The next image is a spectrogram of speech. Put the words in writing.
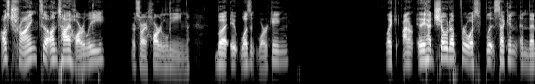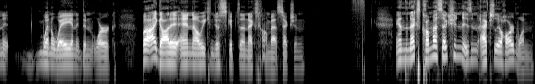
I was trying to untie Harley, or sorry, Harleen, but it wasn't working. Like I don't, they had showed up for a split second and then it went away and it didn't work. But I got it, and now we can just skip to the next combat section. And the next combat section isn't actually a hard one.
